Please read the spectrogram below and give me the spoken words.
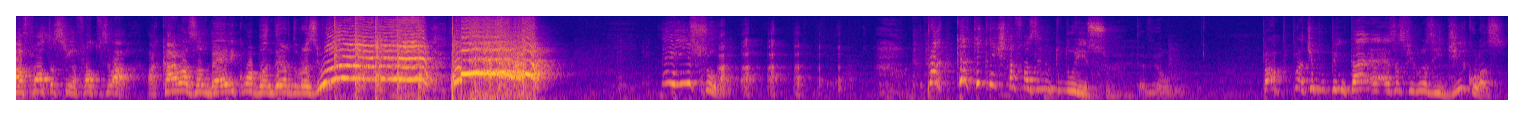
a foto assim, a foto, sei lá, a Carla Zambelli com a bandeira do Brasil. Ah! Ah! É isso! pra que, que que a gente tá fazendo tudo isso? Teve um. Pra, pra, tipo, pintar essas figuras ridículas?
